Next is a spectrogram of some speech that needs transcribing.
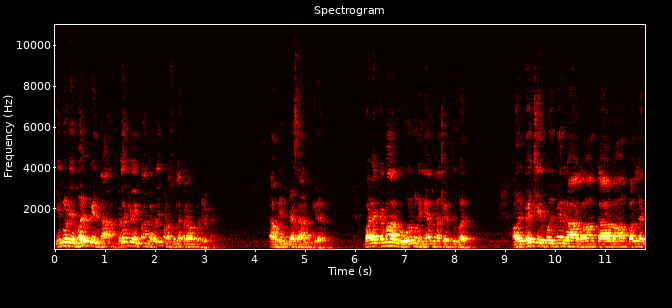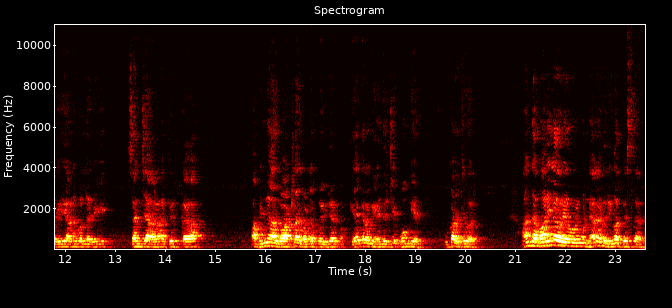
எங்களுடைய மறுப்பு என்ன விளக்கம் என்னங்கிறத இப்போ நான் சொல்ல கடமைப்பட்டிருக்கேன். அப்படின்னு பேச ஆரம்பிக்கிறார். வழக்கமாக அவருக்கு ஒரு மணி நேரம்னாச்சும் எடுத்துக்குவார். அவர் பேச்சு எப்போதுமே ராகம் தாளம் பல்லவி அனுபல்லவி சஞ்சாரம் ஃபிர்கா அப்படின்னு அது பாட்டில் அது பாட்டில் போயிட்டே இருக்கும். கேட்குறவங்க எழுந்திரிச்சே போக முடியாது. உட்கார வச்சுருவார். அந்த பாணியில் அவர் ஒரு மணி நேரம் விரிவாக பேசுகிறார்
